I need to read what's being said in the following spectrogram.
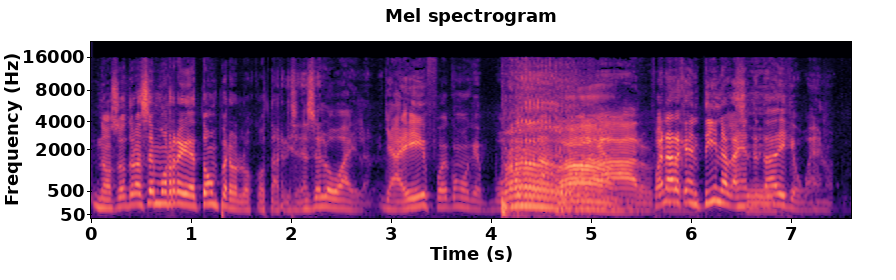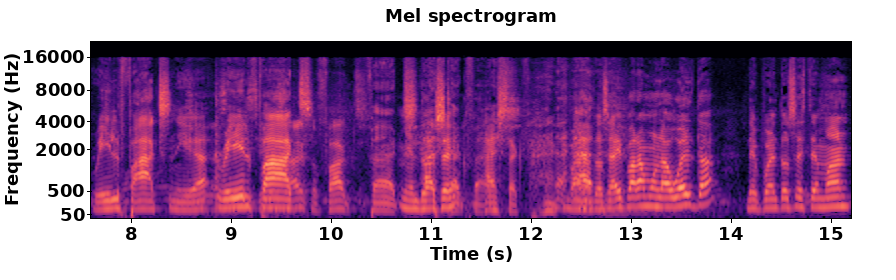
Nosotros hacemos reggaetón, pero los costarricenses lo bailan. Y ahí fue como que... Claro, Fue en Argentina, la gente Sí. estaba dije, bueno, real facts, nigga, real facts. Exacto, facts. Entonces- Hashtag facts. Hashtag facts. Bueno, entonces ahí paramos la vuelta. Después entonces este man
